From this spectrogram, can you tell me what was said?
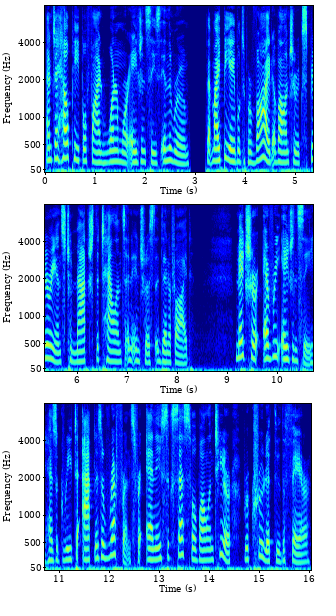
and to help people find one or more agencies in the room that might be able to provide a volunteer experience to match the talents and interests identified. Make sure every agency has agreed to act as a reference for any successful volunteer recruited through the fair.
